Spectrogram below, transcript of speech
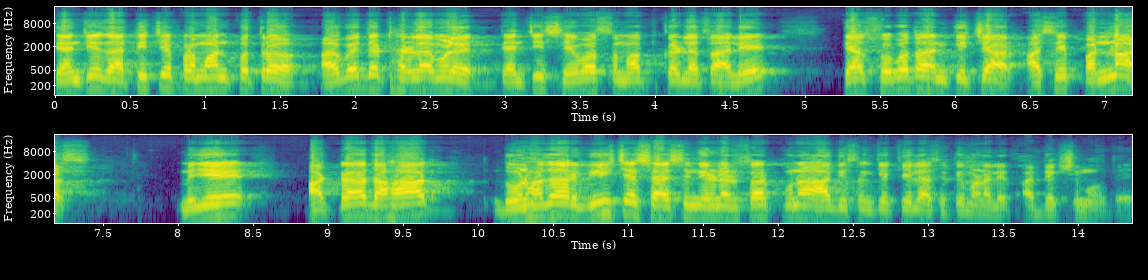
त्यांचे जातीचे प्रमाणपत्र अवैध ठरल्यामुळे त्यांची सेवा समाप्त करण्यात आले. त्यासोबत आणखी चार असे पन्नास म्हणजे अठरा दहा दोन हजार वीसच्या शासन निर्णयानुसार पुन्हा आधी संख्या केल्या असे ते म्हणाले अध्यक्ष महोदय.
